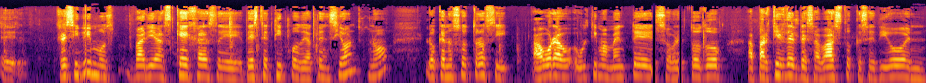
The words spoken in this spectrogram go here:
eh, recibimos varias quejas de, de, este tipo de atención, ¿no? Lo que nosotros y ahora últimamente, sobre todo a partir del desabasto que se dio en,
